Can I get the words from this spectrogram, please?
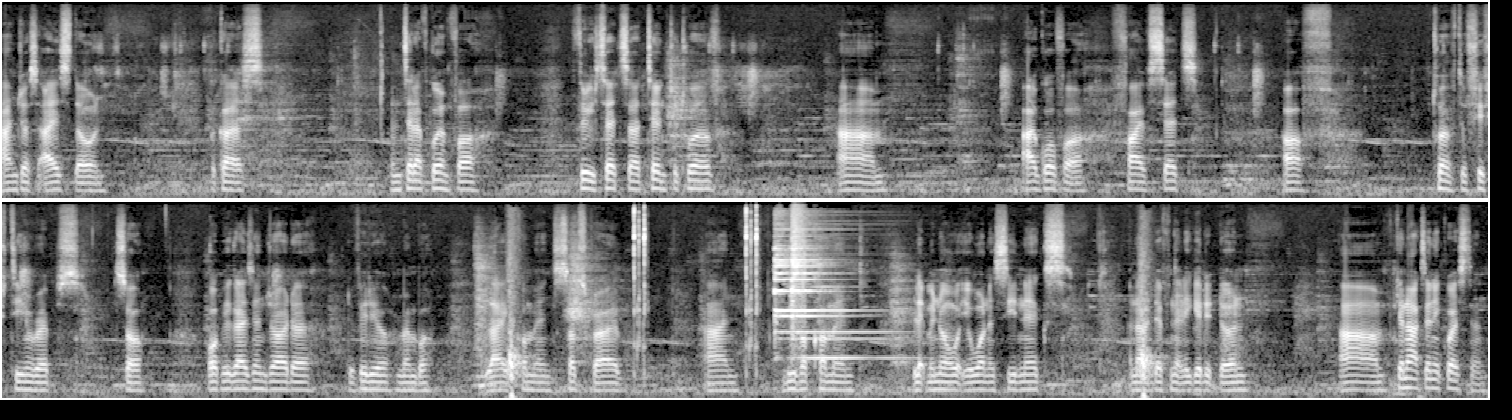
and just ice down because instead of going for three sets of 10 to 12 um, I'll go for five sets of 12 to 15 reps. So hope you guys enjoyed the, the video. Remember like comment subscribe and leave a comment. Let me know what you want to see next and I'll definitely get it done. Um, can ask any question?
